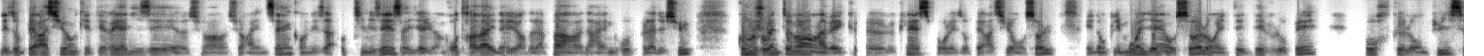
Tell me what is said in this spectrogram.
les opérations qui étaient réalisées sur, sur Ariane 5, on les a optimisées. Il y a eu un gros travail d'ailleurs de la part d'Ariane Group là-dessus, conjointement avec le CNES pour les opérations au sol. Et donc les moyens au sol ont été développés pour que l'on puisse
